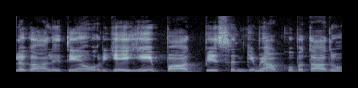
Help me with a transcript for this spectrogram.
लगा लेते हैं। और यही बात बेसन की मैं आपको बता दूँ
